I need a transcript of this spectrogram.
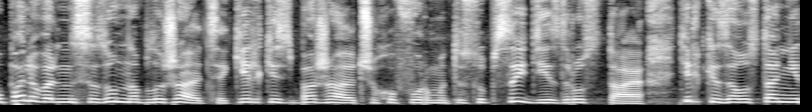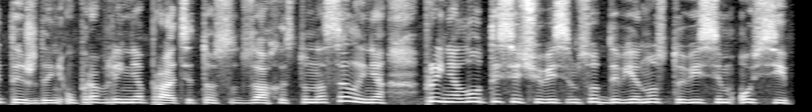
Опалювальний сезон наближається. Кількість бажаючих оформити субсидії зростає. Тільки за останній тиждень управління праці та соцзахисту населення прийняло 1898 осіб,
